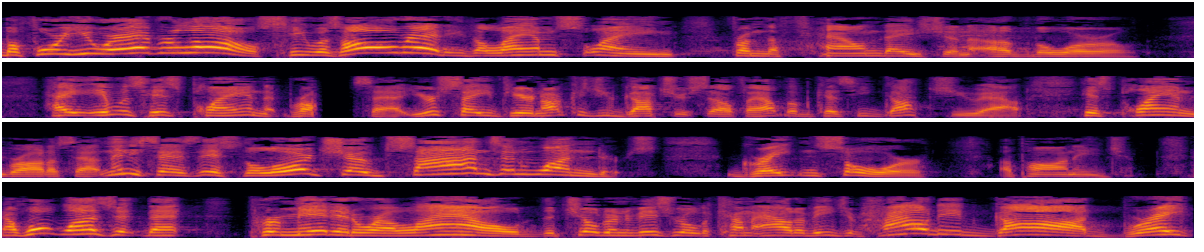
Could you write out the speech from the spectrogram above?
Before you were ever lost, He was already the Lamb slain from the foundation of the world. Hey, it was His plan that brought us out. You're saved here not because you got yourself out, but because He got you out. His plan brought us out. And then He says this, the Lord showed signs and wonders, great and sore, upon Egypt. Now what was it that permitted or allowed the children of Israel to come out of Egypt? How did God break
